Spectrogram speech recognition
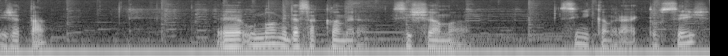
ejetar. É, o nome dessa câmera se chama Cine Camera Actor 6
